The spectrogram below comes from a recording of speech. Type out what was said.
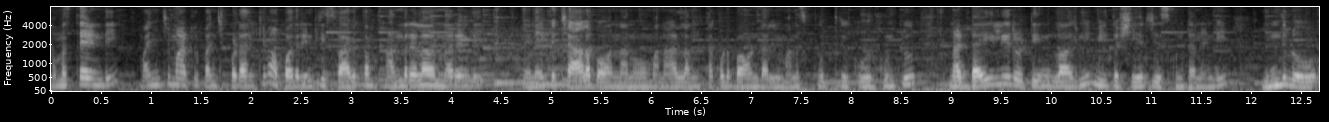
నమస్తే అండి. మంచి మాటలు పంచుకోవడానికి మా పొదరింటికి స్వాగతం. అందరు ఎలా ఉన్నారండి? నేనైతే చాలా బాగున్నాను. మన వాళ్ళంతా కూడా బాగుండాలని మనస్ఫూర్తిగా కోరుకుంటూ నా డైలీ రొటీన్ బ్లాగ్ని మీతో షేర్ చేసుకుంటానండి. ఇందులో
